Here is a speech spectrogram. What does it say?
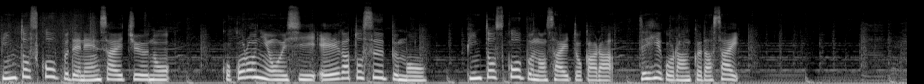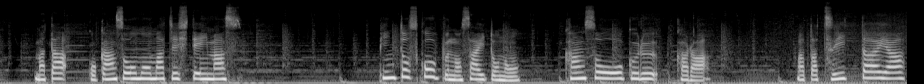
ピントスコープで連載中の心に美味しい映画とスープもピントスコープのサイトからぜひご覧ください。またご感想もお待ちしています。ピントスコープのサイトの感想を送るからまたツイッターや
